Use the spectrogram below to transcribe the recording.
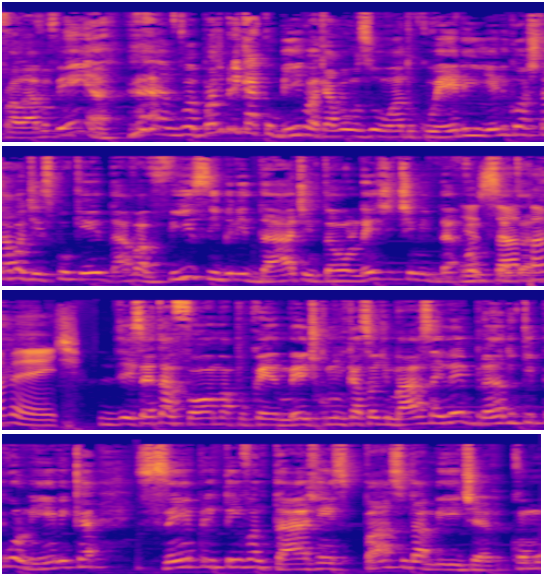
Falava, venha, pode brincar comigo, acabavam zoando com ele e ele gostava disso porque dava visibilidade, então legitimidade. vamos dizer, Exatamente. de certa forma, porque é meio de comunicação de massa, e lembrando que polêmica sempre tem vantagem, espaço da mídia, como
